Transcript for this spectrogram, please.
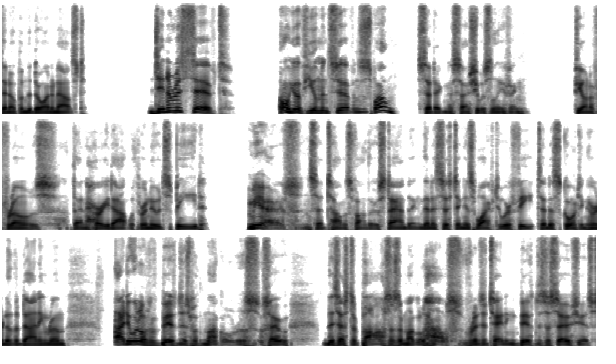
then opened the door and announced, Dinner is served. Oh, you have human servants as well, said Ignis as she was leaving. Fiona froze, then hurried out with renewed speed. Yes, said Tom's father, standing, then assisting his wife to her feet and escorting her into the dining room. I do a lot of business with muggles, so this has to pass as a muggle house for entertaining business associates.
